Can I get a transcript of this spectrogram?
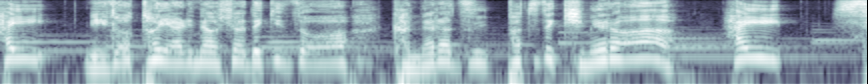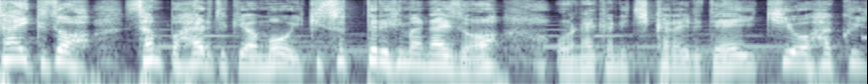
はい、二度とやり直しはできんぞ。必ず一発で決めろ。はい、さあ行くぞ。3歩入るときはもう息吸ってる暇ないぞ。お腹に力入れて息を吐く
